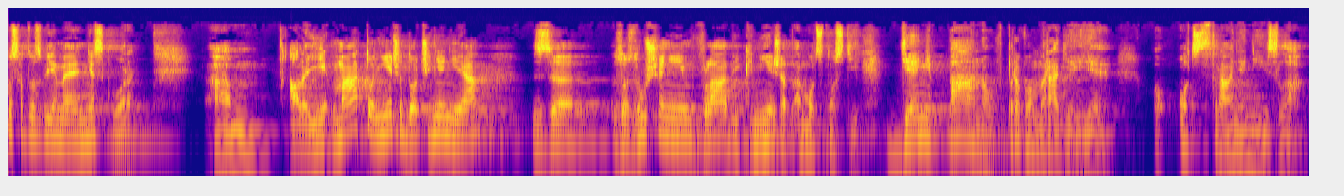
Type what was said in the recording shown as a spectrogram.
To sa dozvieme neskôr. Um, ale je, má to niečo dočinenia s, so zrušením vlády kniežat a mocností. Deň pánov v prvom rade je o odstránení zla.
